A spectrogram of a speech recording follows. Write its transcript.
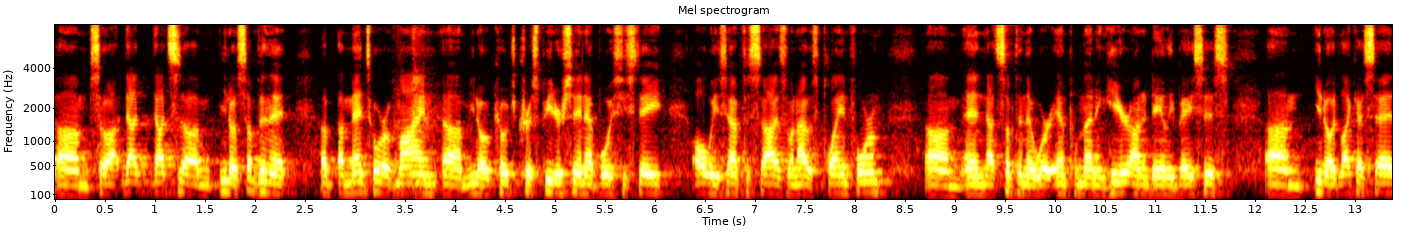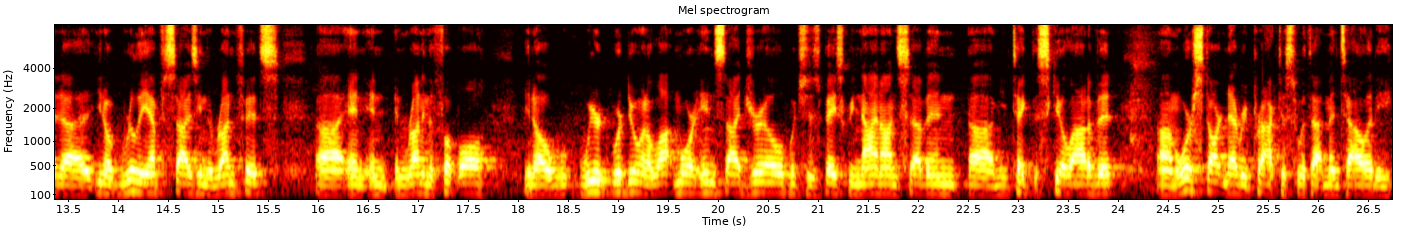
Um, so that that's um, you know something that a, a mentor of mine, um, you know, Coach Chris Petersen at Boise State, always emphasized when I was playing for him, um, and that's something that we're implementing here on a daily basis. Um, you know, like I said, uh, you know, really emphasizing the run fits uh, and, and and running the football you know, we're, we're doing a lot more inside drill, which is basically nine on seven. Um, you take the skill out of it. Um, we're starting every practice with that mentality,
